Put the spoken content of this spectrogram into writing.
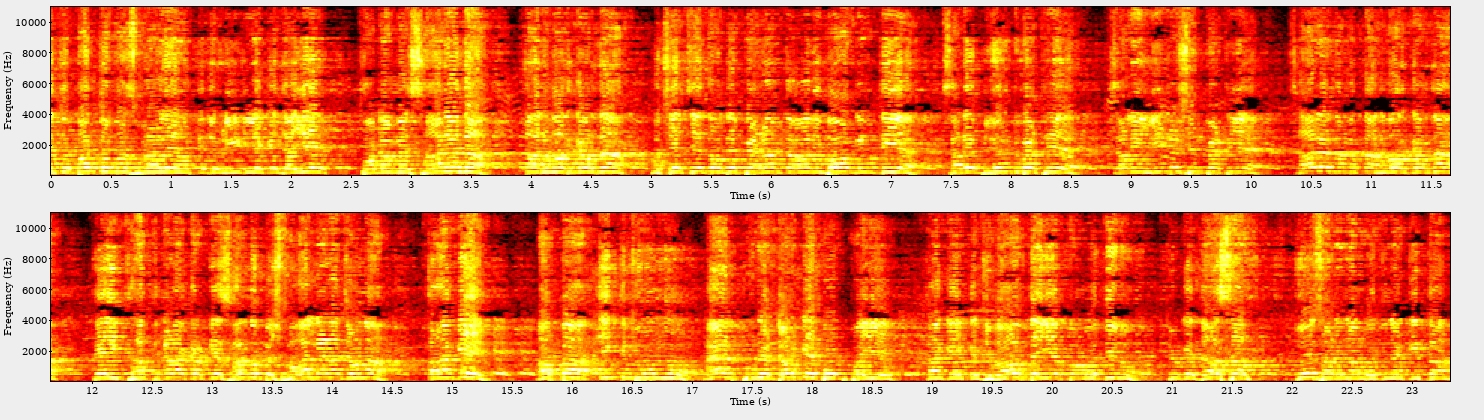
ਅੱਜ ਤੋਂ ਵੱਧ ਤੋਂ ਵੱਧ ਸਮਨਾਲੇ ਹਲਕੇ ਤੋਂ ਲੀਡ ਲੈ ਕੇ ਜਾਈਏ। ਤੁਹਾਡਾ ਮੈਂ ਸਾਰਿਆਂ ਦਾ ਧੰਨਵਾਦ ਕਰਦਾ ਉਚੇਚੇ ਤੌਰ ਤੇ ਭੈਣਾਂ ਭਰਾਵਾਂ ਦੀ ਬਹੁਤ ਗਿਣਤੀ ਹੈ। ਸਾਡੇ ਬਜ਼ੁਰਗ ਬੈਠੇ ਹੈ, ਸਾਡੀ ਲੀਡਰਸ਼ਿਪ ਬੈਠੀ ਹੈ। ਸਾਰਿਆਂ ਦਾ ਮੈਂ ਧੰਨਵਾਦ ਕਰਦਾ ਤੇ ਇੱਕ ਹੱਥ ਖੜਾ ਕਰਕੇ ਸਾਰਿਆਂ ਤੋਂ ਵਿਸ਼ਵਾਸ ਲੈਣਾ ਚਾਹੁੰਦਾ ਤਾਂ ਕਿ ਆਪਾਂ 1 ਜੂਨ ਨੂੰ ਐਨ ਪੂਰੇ ਡਟ ਕੇ ਵੋਟ ਪਾਈਏ, ਤਾਂ ਕਿ ਇੱਕ ਜਵਾਬ ਦਈਏ ਆਪਾਂ ਮੋਦੀ ਨੂੰ, ਕਿਉਂਕਿ 10 ਸਾਲ ਜੋ ਸਾਡੇ ਨਾਲ ਮੋਦੀ ਨੇ ਕੀਤਾ,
